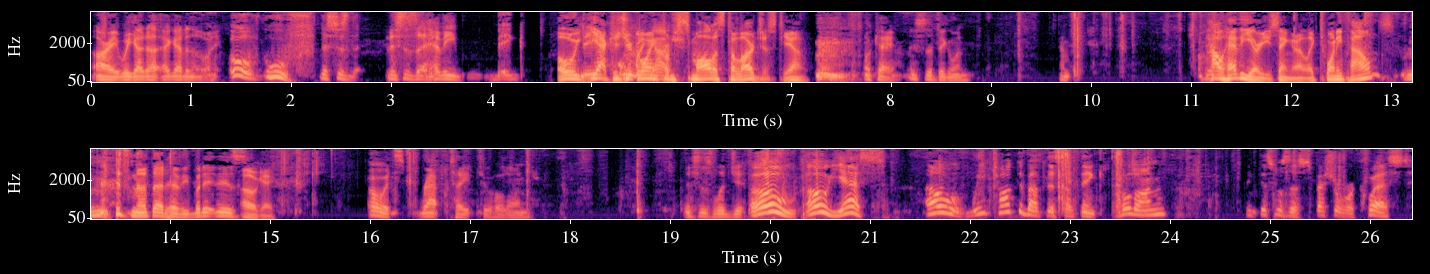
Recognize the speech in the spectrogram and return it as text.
All right, we got. Uh, I got another one. Oh, oof! This is the, this is a heavy, big. Oh, Big- yeah, because oh you're going from smallest to largest. Yeah. Okay, this is a big one. Um, How heavy are you saying? Uh, like 20 pounds? it's not that heavy, but it is. Okay. Oh, it's wrapped tight too. Hold on. This is legit. Oh, oh yes. Oh, we talked about this. I think. Hold on. I think this was a special request.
